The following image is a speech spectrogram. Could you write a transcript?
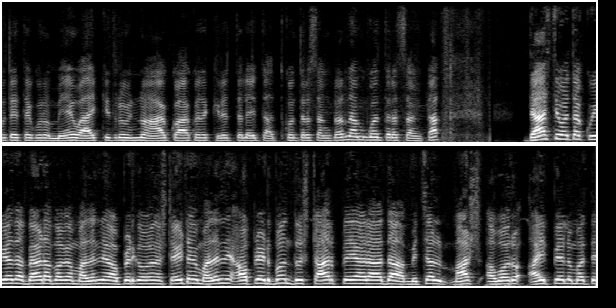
ಕೂತೈತೆ ಗುರು ಮೇವು ಹಾಕಿದ್ರು ಇನ್ನೂ ಹಾಕು ಹಾಕೋದಕ್ಕೆ ಇರುತ್ತಲ್ಲ ಐತೆ ಹತ್ಕೊಂತರ ಸಂಕಟ ನಮ್ಗೊಂಥರ ಸಂಕಟ. ಜಾಸ್ತಿ ಹೊತ್ತ ಕುಯ್ಯೋದ ಬೇಡ ಭಾಗ ಮೊದಲನೇ ಅಪ್ಡೇಟ್ ಹೋಗೋಣ ಸ್ಟೇಟ್ ಮೊದಲನೇ ಅಪ್ಡೇಟ್ ಬಂದು ಸ್ಟಾರ್ ಪ್ಲೇಯರ್ ಆದ ಮಿಚಲ್ ಮಾರ್ಷ್ ಅವರು ಐ ಪಿ ಎಲ್ ಮತ್ತೆ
